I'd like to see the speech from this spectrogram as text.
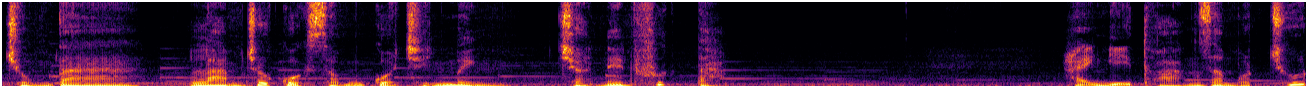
chúng ta làm cho cuộc sống của chính mình trở nên phức tạp hãy nghĩ thoáng ra một chút,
